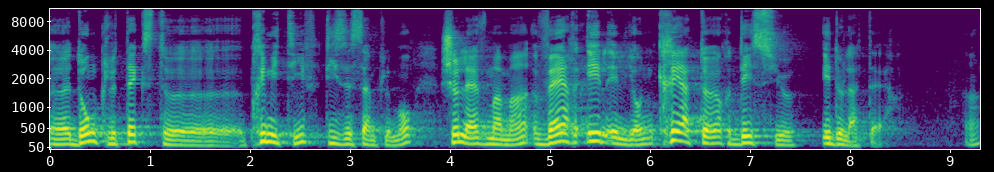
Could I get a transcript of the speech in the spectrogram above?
Euh, donc le texte euh, primitif disait simplement Je lève ma main vers El Elyon, créateur des cieux et de la terre. Hein,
